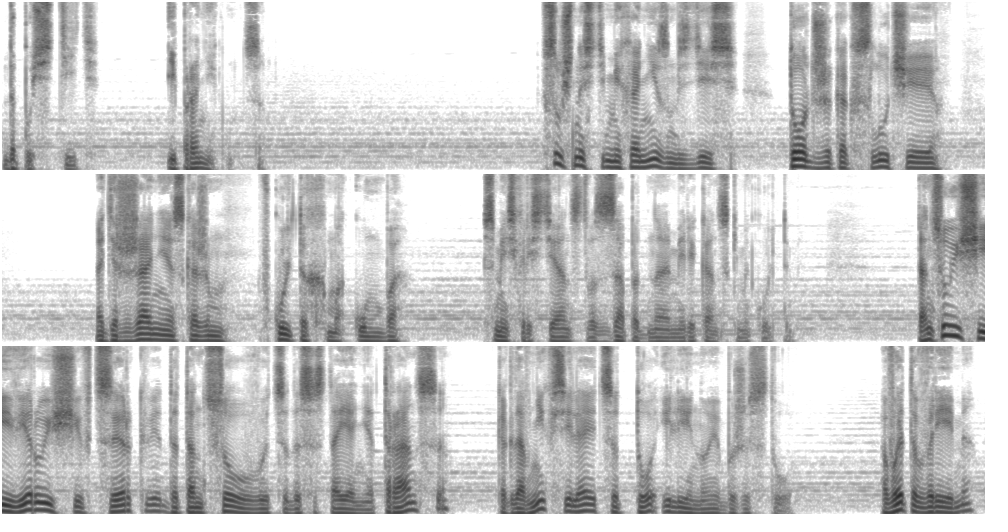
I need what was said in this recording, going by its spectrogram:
допустить и проникнуться. В сущности, механизм здесь тот же, как в случае одержания, скажем, в культах Макумба, смесь христианства с западноамериканскими культами. Танцующие и верующие в церкви дотанцовываются до состояния транса, когда в них вселяется то или иное божество. В это время –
